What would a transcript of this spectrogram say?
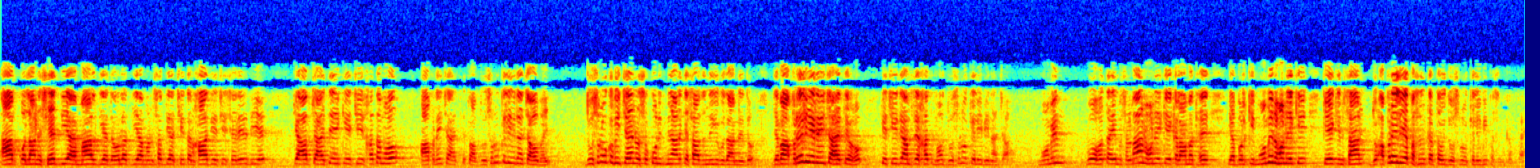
آپ کو اللہ نے صحت دیا ہے، مال دیا، دولت دیا، منصب دیا، اچھی تنخواہ دی، اچھی سیلری دیے کیا آپ چاہتے ہیں کہ یہ چیز ختم ہو؟ آپ نہیں چاہتے، تو آپ دوسروں کے لیے بھی نہ چاہو بھائی۔ دوسروں کو بھی چین اور سکون اطمینان کے ساتھ زندگی گزارنے دو۔ جب آپ اپنے لیے نہیں چاہتے ہو کہ چیزیں ہم سے ختم ہو دوسروں کے لیے بھی نہ چاہو۔ مومن وہ ہوتا ہے مسلمان ہونے کی ایک علامت ہے، یا بلکہ مومن ہونے کی کہ ایک انسان جو اپنے لیے پسند کرتا ہے دوسروں کے لیے بھی پسند کرتا ہے۔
